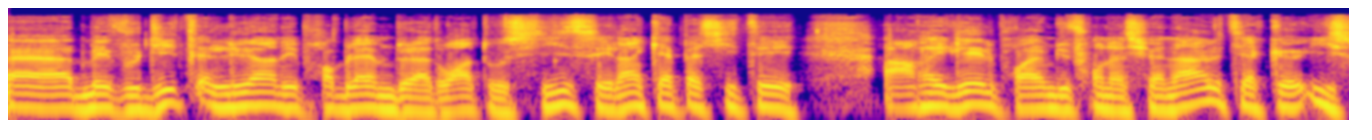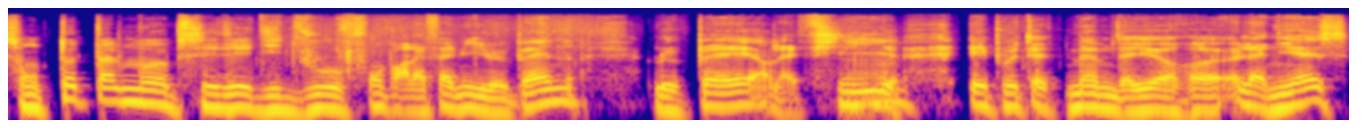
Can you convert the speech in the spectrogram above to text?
Euh, mais vous dites, l'un des problèmes de la droite aussi, c'est l'incapacité à régler le problème du Front National. C'est-à-dire qu'ils sont totalement obsédés, dites-vous, au fond, par la famille Le Pen, le père, la fille, et peut-être même d'ailleurs euh, la nièce.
